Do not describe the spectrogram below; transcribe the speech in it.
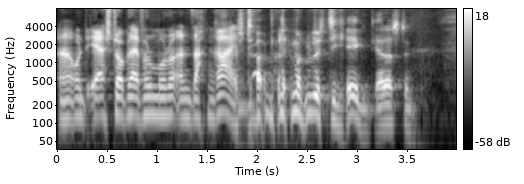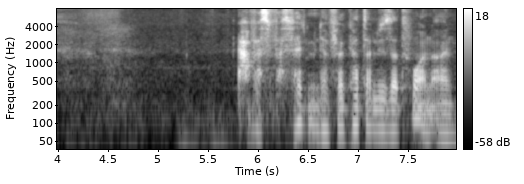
Ja. Äh, Und er stolpert einfach nur an Sachen rein. Stolpert immer nur durch die Gegend, ja, das stimmt. Ah, was, was fällt mir da für Katalysatoren ein?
